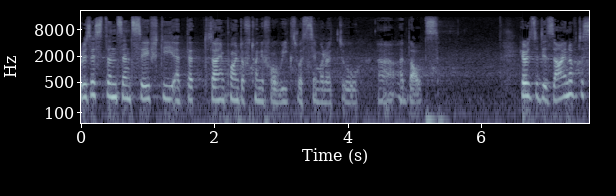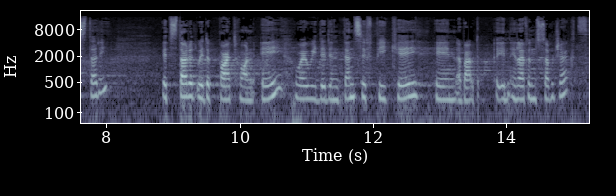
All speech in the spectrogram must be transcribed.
Resistance and safety at that time point of 24 weeks was similar to uh, adults. Here is the design of the study. It started with a part 1A, where we did intensive PK in about in 11 subjects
